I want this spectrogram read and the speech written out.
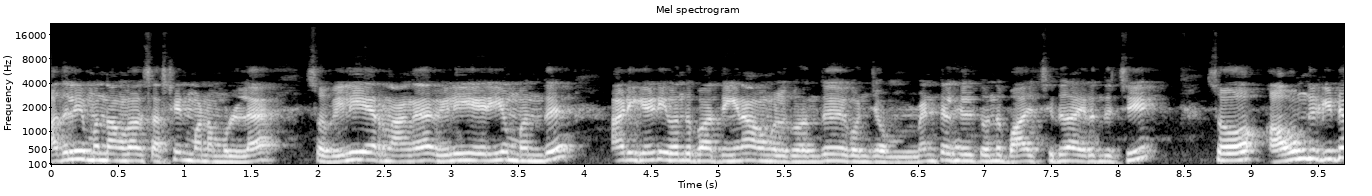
அதுலேயும் வந்து அவங்களால சஸ்டெயின் பண்ண முடியல. ஸோ வெளியேறினாங்க. வெளியேறியும் வந்து அடிக்கடி வந்து பார்த்தீங்கன்னா அவங்களுக்கு வந்து கொஞ்சம் மென்டல் ஹெல்த் வந்து பாதிச்சுட்டு தான் இருந்துச்சு. ஸோ அவங்கக்கிட்ட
